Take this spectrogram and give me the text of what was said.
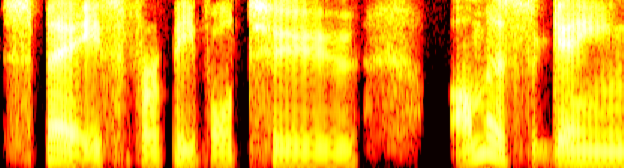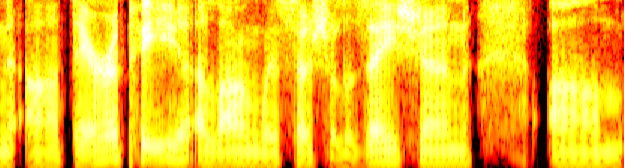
space for people to almost gain uh, therapy along with socialization, um,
